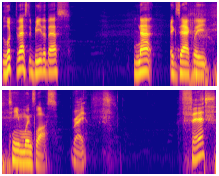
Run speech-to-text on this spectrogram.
look the best, be the best. Not exactly team wins loss. Right. Fifth.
